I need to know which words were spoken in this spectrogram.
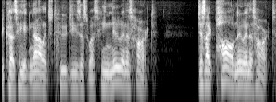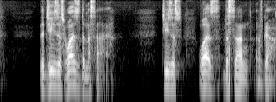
because he acknowledged who Jesus was. He knew in his heart, just like Paul knew in his heart, that Jesus was the Messiah. Jesus was the Son of God.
